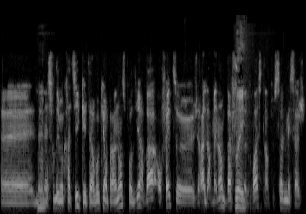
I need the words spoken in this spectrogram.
la mmh. nation démocratique qui étaient invoqués en permanence pour dire bah en fait Gérald Darmanin maintenant bafoue oui. droit. C'était un peu ça le message.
